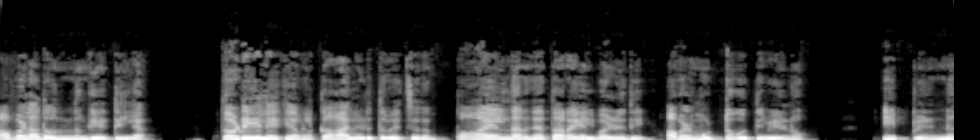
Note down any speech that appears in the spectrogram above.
അവൾ അതൊന്നും കേട്ടില്ല. തൊടിയിലേക്ക് അവൾ കാലെടുത്തു വെച്ചതും പായൽ നിറഞ്ഞ തറയിൽ വഴുതി അവൾ മുട്ടുകുത്തി വീണു. ഈ പെണ്ണ്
